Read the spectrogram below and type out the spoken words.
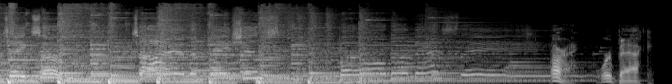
It's gonna take some time and patience, but all the best things. All right, we're back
